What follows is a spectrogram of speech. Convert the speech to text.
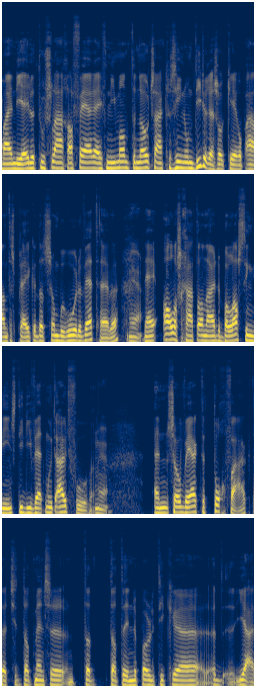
Maar in die hele toeslagenaffaire heeft niemand de noodzaak gezien om die er eens een keer op aan te spreken dat ze zo'n beroerde wet hebben. Nee, alles gaat dan naar de Belastingdienst die die wet moet uitvoeren. Ja. En zo werkt het toch vaak dat, je, dat mensen dat, dat in de politiek, eh, ja,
